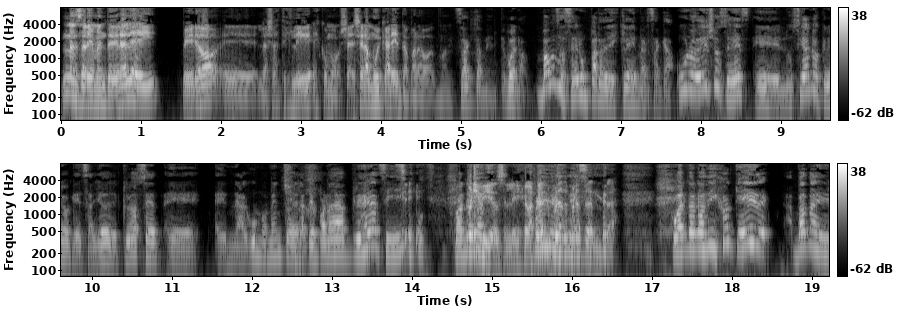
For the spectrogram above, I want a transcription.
no necesariamente de la ley, pero eh, la Justice League es como, ya, ya era muy careta para Batman. Exactamente. Bueno, vamos a hacer un par de disclaimers acá. Uno de ellos es eh, Luciano, creo que salió del closet en algún momento de la temporada primera, sí. Sí. Cuando, nos, Previously, Previously. Presenta. cuando nos dijo que Batman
